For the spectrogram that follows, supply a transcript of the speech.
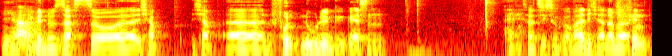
Ja. Wie wenn du sagst so, äh, ich habe ich hab, äh, einen Pfund Nudeln gegessen. Ey. Das hört sich so gewaltig an, aber Ich finde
